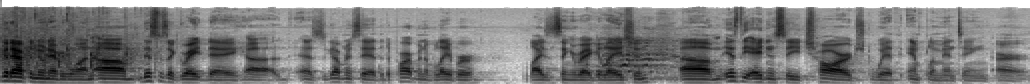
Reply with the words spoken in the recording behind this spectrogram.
Good afternoon, everyone. Um, This is a great day. Uh, As the governor said, the Department of Labor Licensing and Regulation um, is the agency charged with implementing EARN.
